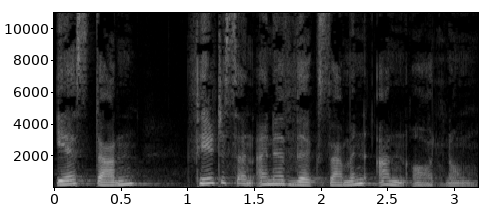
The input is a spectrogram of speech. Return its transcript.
Erst dann fehlt es an einer wirksamen Anordnung.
